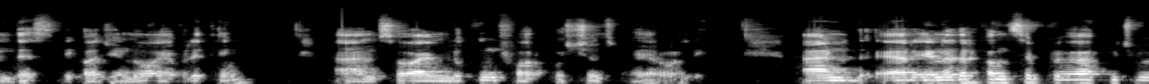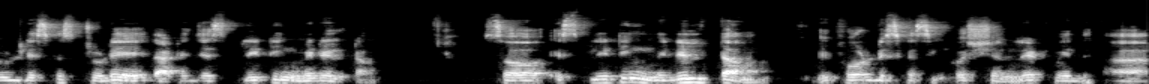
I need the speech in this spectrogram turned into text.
in this because you know everything. And so I'm looking for questions here only. And another concept uh, which we will discuss today that is a splitting middle term. So splitting middle term before discussing question, let me uh,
